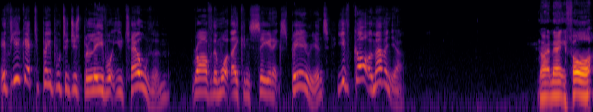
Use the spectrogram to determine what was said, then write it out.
if you get to people to just believe what you tell them rather than what they can see and experience, you've got them, haven't you? 1984.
